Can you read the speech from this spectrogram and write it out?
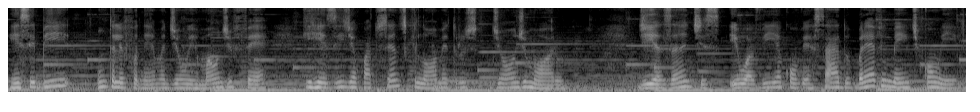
recebi um telefonema de um irmão de fé que reside a 400 quilômetros de onde moro. Dias antes, eu havia conversado brevemente com ele.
